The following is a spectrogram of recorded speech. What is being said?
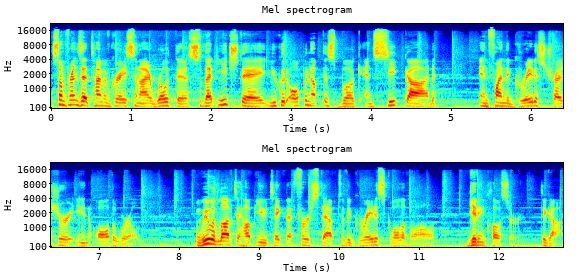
Some friends at Time of Grace and I wrote this so that each day you could open up this book and seek God and find the greatest treasure in all the world. And we would love to help you take that first step to the greatest goal of all, getting closer to God.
